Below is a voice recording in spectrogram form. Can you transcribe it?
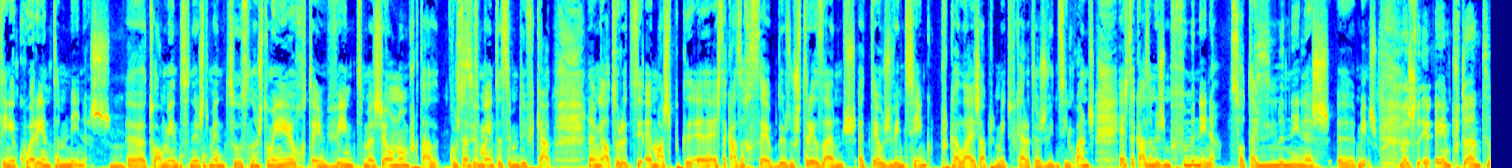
tinha 40 meninas. Hum. Uh, atualmente, neste momento, se não estou em erro, tem 20, mas é um número que está constantemente Sempre. a ser modificado. Na minha altura, é mais porque uh, esta casa recebe desde os 3 anos até os 25, porque hum. a lei já permite ficar até os 25 anos. Esta casa mesmo feminina, só tem Sim, meninas mesmo. Mas é, é importante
